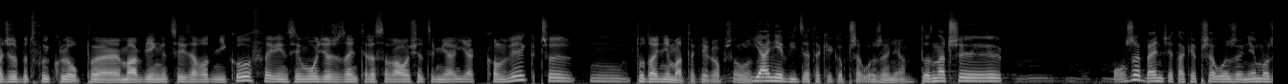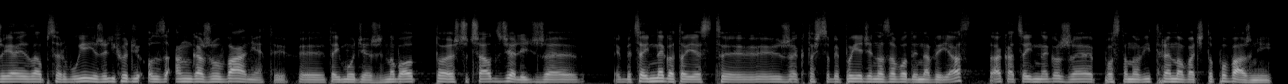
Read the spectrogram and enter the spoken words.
chociażby twój klub e, ma więcej zawodników, więcej młodzieży zainteresowało się tym jak, jakkolwiek, czy mm, tutaj nie ma takiego przełożenia? Ja nie widzę takiego przełożenia. To znaczy, mm, może będzie takie przełożenie, może ja je zaobserwuję, jeżeli chodzi o zaangażowanie tych, y, tej młodzieży. No bo to jeszcze trzeba oddzielić, że jakby co innego to jest, y, że ktoś sobie pojedzie na zawody na wyjazd, tak? a co innego, że postanowi trenować to poważniej.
